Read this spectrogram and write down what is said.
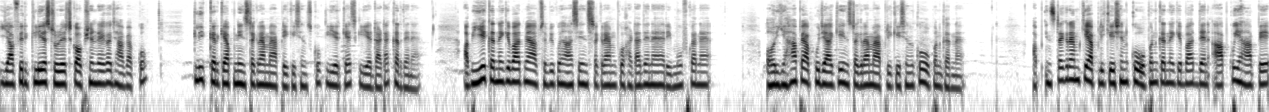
या फिर क्लियर स्टोरेज का ऑप्शन रहेगा, जहाँ पे आपको क्लिक करके अपने इंस्टाग्राम एप्लीकेशंस को क्लियर कैच क्लियर डाटा कर देना है। अब ये करने के बाद में आप सभी को यहाँ से इंस्टाग्राम को हटा देना है रिमूव करना है और यहाँ पे आपको जाके इंस्टाग्राम एप्लीकेशन को ओपन करना है। अब इंस्टाग्राम की एप्लीकेशन को ओपन करने के बाद देन आपको यहाँ पे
